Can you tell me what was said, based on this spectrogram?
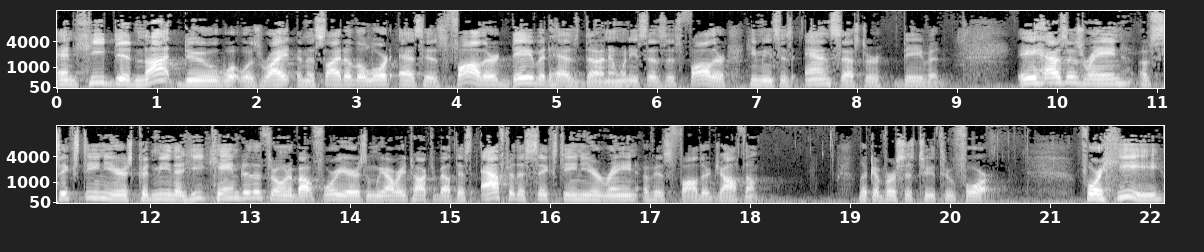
and he did not do what was right in the sight of the Lord as his father David has done. And when he says his father, he means his ancestor David. Ahaz's reign of 16 years could mean that he came to the throne about four years, and we already talked about this, after the 16 year reign of his father Jotham. Look at verses 2 through 4. For he,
